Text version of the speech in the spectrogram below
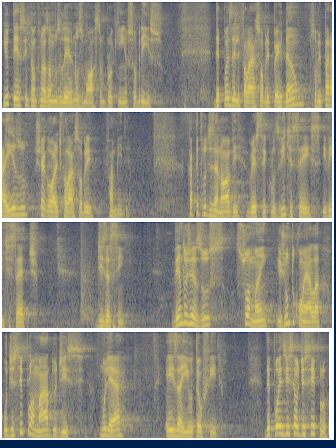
E o texto então que nós vamos ler nos mostra um pouquinho sobre isso. Depois dele falar sobre perdão, sobre paraíso, chega a hora de falar sobre família. Capítulo 19, versículos 26 e 27, diz assim: Vendo Jesus, sua mãe, e junto com ela o discípulo amado, disse: Mulher, eis aí o teu filho. Depois disse ao discípulo:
